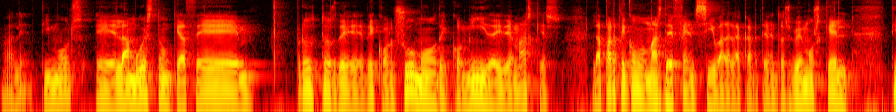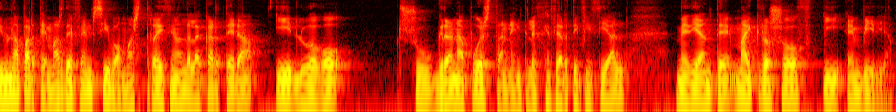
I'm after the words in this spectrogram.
¿vale? Timos, eh, Lam Weston, que hace productos de, consumo, de comida y demás, que es la parte como más defensiva de la cartera. Entonces vemos que él tiene una parte más defensiva o más tradicional de la cartera y luego su gran apuesta en la inteligencia artificial mediante Microsoft y Nvidia.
